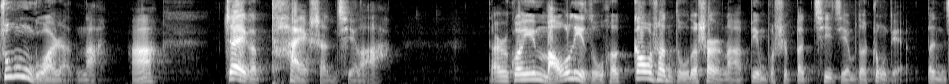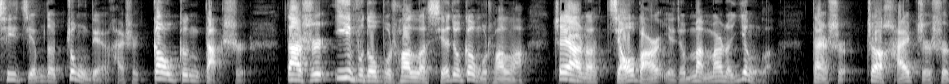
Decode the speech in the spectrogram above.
中国人呐！啊，这个太神奇了啊！但是关于毛利族和高山族的事儿呢，并不是本期节目的重点。本期节目的重点还是高更大师。大师衣服都不穿了，鞋就更不穿了，这样呢，脚板也就慢慢的硬了。但是这还只是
